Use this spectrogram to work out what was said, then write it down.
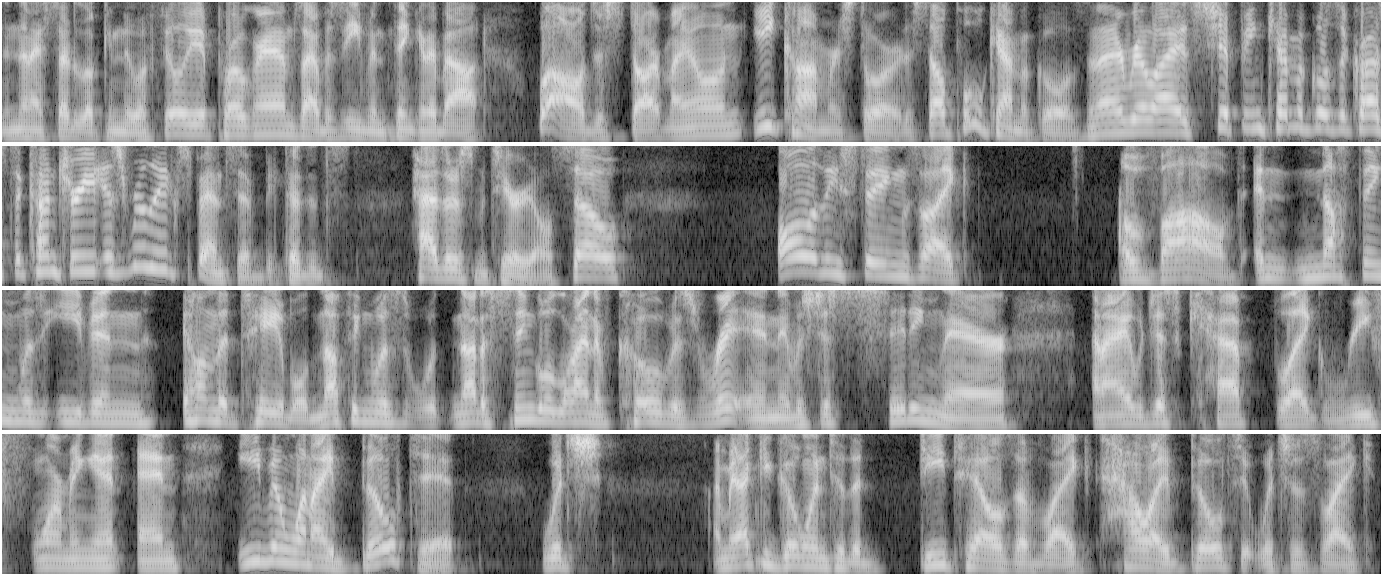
And then I started looking into affiliate programs. I was even thinking about, well, I'll just start my own e-commerce store to sell pool chemicals. And I realized shipping chemicals across the country is really expensive because it's hazardous material. So all of these things like evolved and nothing was even on the table. Nothing was not a single line of code was written. It was just sitting there and I just kept like reforming it and even when I built it, which I mean I could go into the details of like how I built it, which is like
